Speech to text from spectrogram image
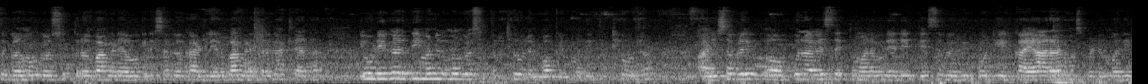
सगळं मंगळसूत्र बांगड्या वगैरे सगळं काढलेलं बांगड्या तर घातल्या आता. एवढी गर्दी म्हणजे मंगळसूत्र ठेवलं पॉकेटमध्ये ते ठेवलं. आणि सगळे पुरावेच आहेत तुम्हाला उद्या देते. सगळे रिपोर्ट येईल. काय आर आर हॉस्पिटलमध्ये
